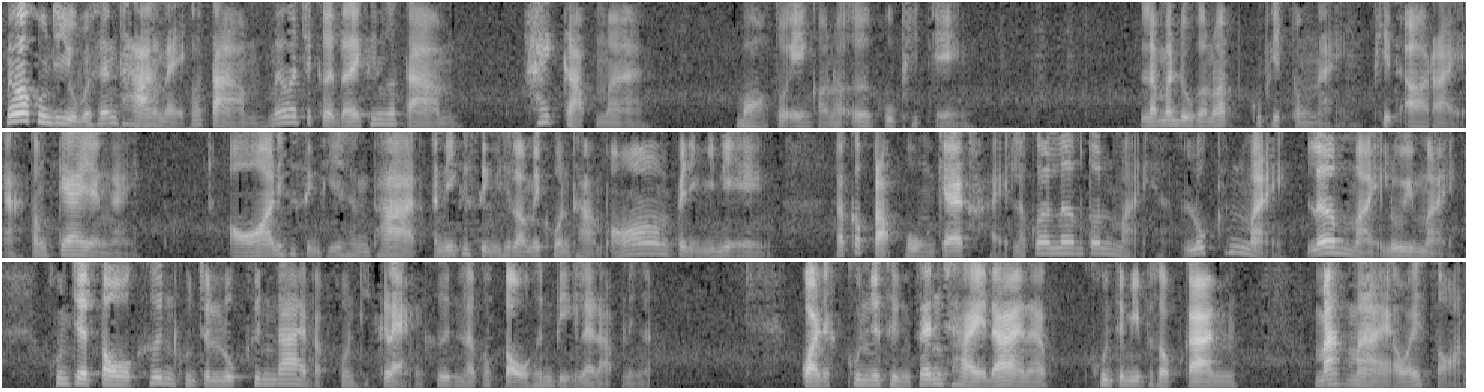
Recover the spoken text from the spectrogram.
ไม่ว่าคุณจะอยู่บนเส้นทางไหนก็ตาม ไม่ว่าจะเกิดอะไรขึ้นก็ตาม ให้กลับมา บอกตัวเองก่อนว่าเออกูผิดเอง แล้วมาดูกันว่ากูผิดตรงไหน ผิดอะไรอะต้องแก้ยังไงอ๋ออันนี้คือสิ่งที่ฉันพลาด อันนี้คือสิ่งที่เราไม่ควรทำอ๋อมันเป็นอย่างนี้นี่เอง แล้วก็ปรับปรุงแก้ไขแล้วก็เริ่มต้นใหม่ลุกขึ้นใหม่ เริ่มใหม่ลุยใหม่ คุณจะโตขึ้นคุณจะลุกขึ้นได้แบบคนที่แกร่งขึ้น แล้วก็โตขึ้นไปอีกระดับหนึ่งอะกว่าจะคุณจะถึงเส้นชัยได้นะ คุณจะมีประสบการณ์มากมายเอาไว้สอน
